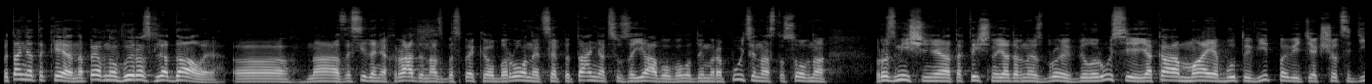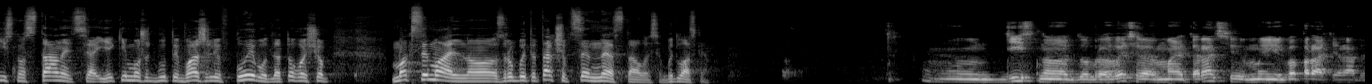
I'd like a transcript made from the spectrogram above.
Питання таке: напевно, ви розглядали е, на засіданнях Ради нацбезпеки і оборони це питання, цю заяву Володимира Путіна стосовно розміщення тактичної ядерної зброї в Білорусі. Яка має бути відповідь, якщо це дійсно станеться, і які можуть бути важелі впливу для того, щоб максимально зробити так, щоб це не сталося? Будь ласка. Дійсно, доброго вечора. Маєте рацію. Ми в апараті Ради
